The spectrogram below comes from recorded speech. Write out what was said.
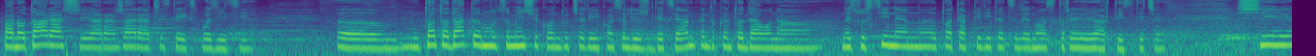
panotarea și aranjarea acestei expoziții. Totodată mulțumim și conducerii Consiliului Județean pentru că întotdeauna ne susține în toate activitățile noastre artistice. Și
